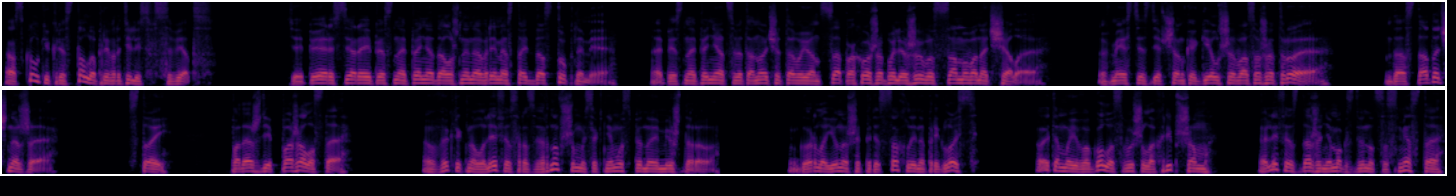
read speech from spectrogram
осколки кристалла превратились в свет. Теперь серые песнопения должны на время стать доступными. А песнопения цвета ночи того юнца, похоже, были живы с самого начала. Вместе с девчонкой Гилши вас уже трое. Достаточно же? Стой. Подожди, пожалуйста. Выкрикнул Лефис, развернувшемуся к нему спиной Миждору. Горло юноши пересохло и напряглось, поэтому его голос вышел охрипшим. Лефис даже не мог сдвинуться с места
